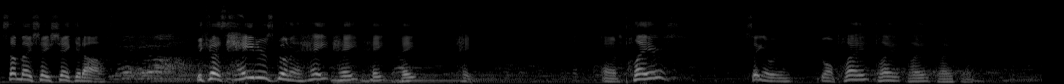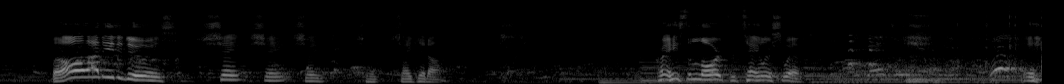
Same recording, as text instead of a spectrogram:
Somebody say, shake it off. Shake it off. Because haters gonna hate, hate, hate, hate, hate, and players, sing it with me. Going to play, play, play, play, play. But all I need to do is shake, shake, shake, shake, shake it off. Praise the Lord for Taylor Swift.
